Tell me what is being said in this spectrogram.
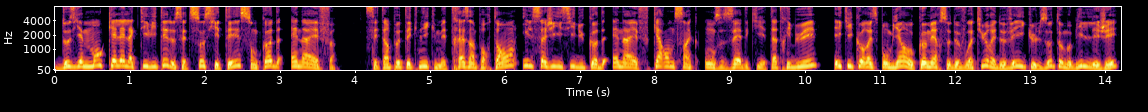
Deuxièmement, quelle est l'activité de cette société, son code NAF c'est un peu technique mais très important, il s'agit ici du code NAF 4511Z qui est attribué et qui correspond bien au commerce de voitures et de véhicules automobiles légers,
